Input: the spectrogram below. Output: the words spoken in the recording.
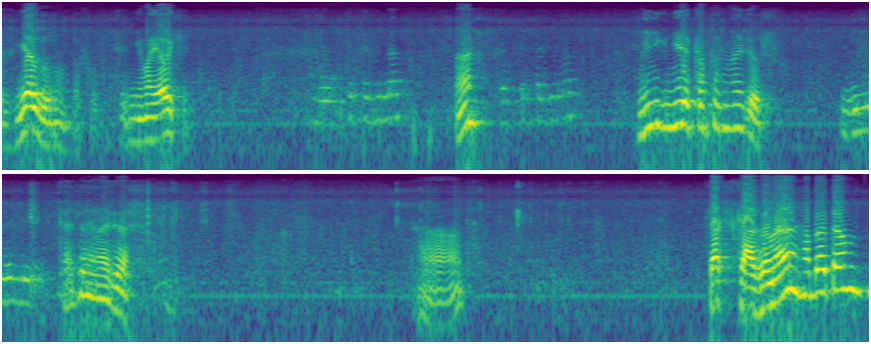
Это не я должен послушать, не моя очередь. А? Ну, не, не не найдешь. Не найдешь. Вот. Как сказано об этом,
